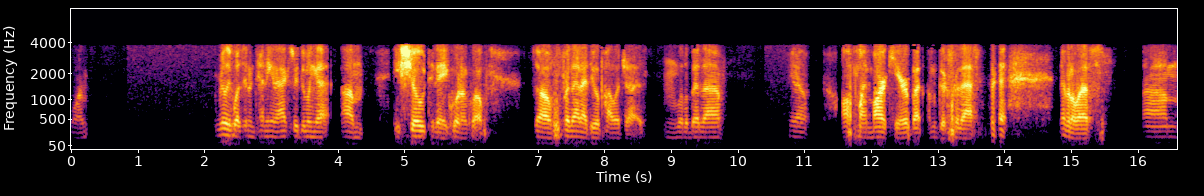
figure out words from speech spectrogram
form. Really wasn't intending on actually doing a um, a show today, quote unquote. So for that, I do apologize. I'm a little bit, uh, you know, off my mark here, but I'm good for that. Nevertheless, um,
